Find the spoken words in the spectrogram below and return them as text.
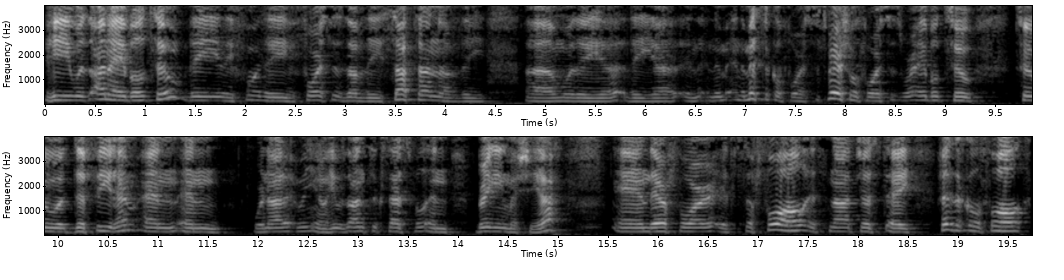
he was unable to. The, the, for, the forces of the Satan, of the um, the uh, the, uh, in, in, the, in the mystical forces, the spiritual forces, were able to to defeat him, and and were not. You know, he was unsuccessful in bringing Mashiach and therefore it's a fall. It's not just a physical fall;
